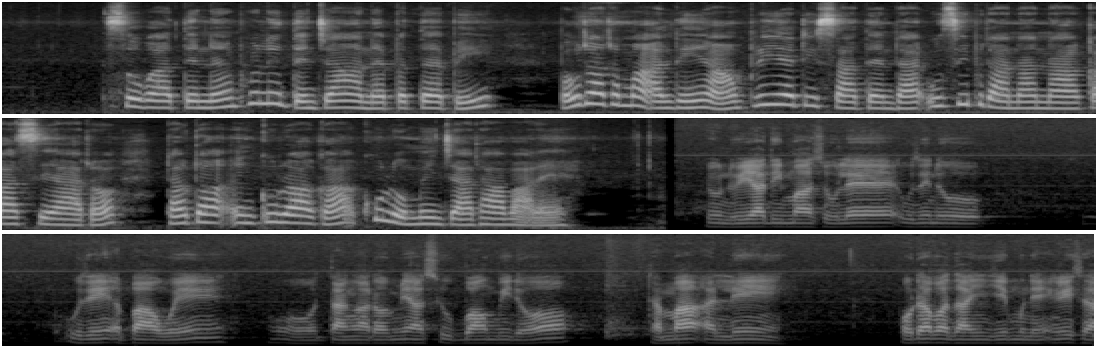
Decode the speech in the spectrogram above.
။ဆိုပါသင်တန်းဖွင့်လှစ်သင်ကြားရတဲ့ပတ်သက်ပြီးဗုဒ္ဓဓမ္မအလင်းရောင်ပရိယတ္တိစာသင်တိုင်းဦးစီးပဓာနာနာကဆရာတော်ဒေါက်တာအင်ကုရကအခုလိုမိန့်ကြားထားပါတယ်။တို့နွေရာသီမှာဆိုလဲဦးဇင်းတို့ဦးဇင်းအပါဝင်ဟိုတန်ဃာတော်များစုပေါင်းပြီးတော့ဓမ္မအလင်း ဗုဒ္ဓဘာသာယဉ်ကျေးမှုနဲ့အင်္ဂလိပ်စာ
